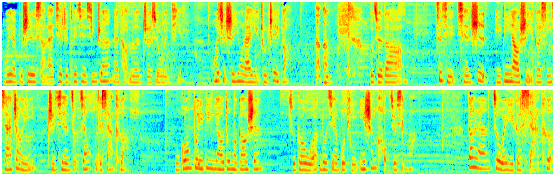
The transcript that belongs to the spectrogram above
我也不是想来借着推荐新专来讨论哲学问题，我只是用来引出这个。我觉得，自己前世一定要是一个行侠仗义、执剑走江湖的侠客，武功不一定要多么高深，足够我路见不平一声吼就行了。当然，作为一个侠客，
